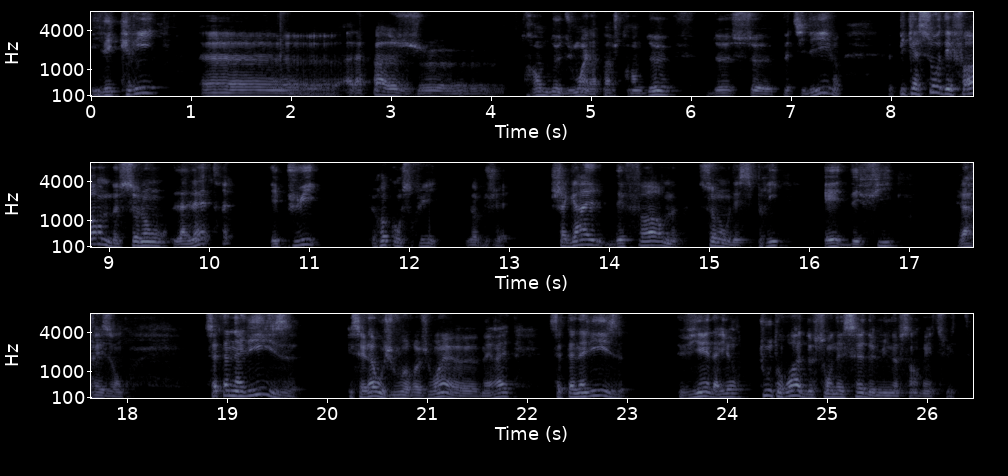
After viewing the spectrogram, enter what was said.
Il écrit à la page 32, du moins à la page 32 de ce petit livre, Picasso déforme selon la lettre et puis reconstruit l'objet. Chagall déforme selon l'esprit et défie la raison. Cette analyse, et c'est là où je vous rejoins, euh, cette analyse vient d'ailleurs tout droit de son essai de 1928,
